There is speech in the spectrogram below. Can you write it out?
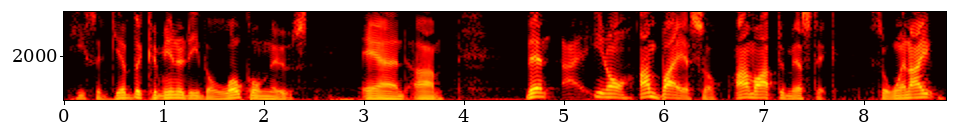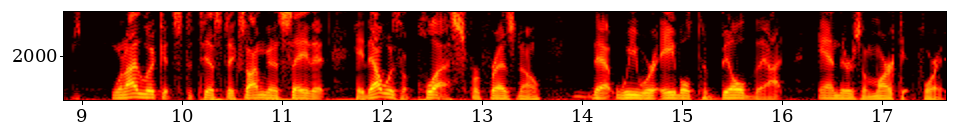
he said, give the community the local news. And um, then you know I'm biased, so I'm optimistic. So when I when I look at statistics, I'm going to say that hey, that was a plus for Fresno that we were able to build that, and there's a market for it.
